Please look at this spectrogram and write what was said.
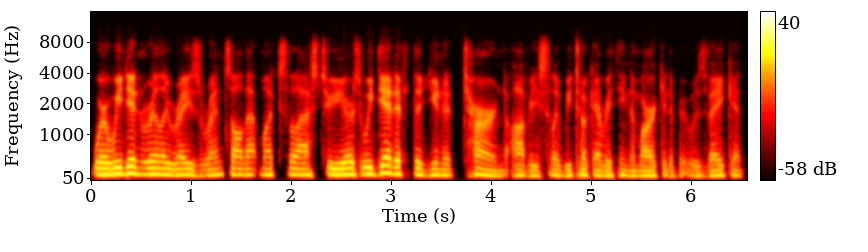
where we didn't really raise rents all that much the last two years we did if the unit turned obviously. We took everything to market if it was vacant.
